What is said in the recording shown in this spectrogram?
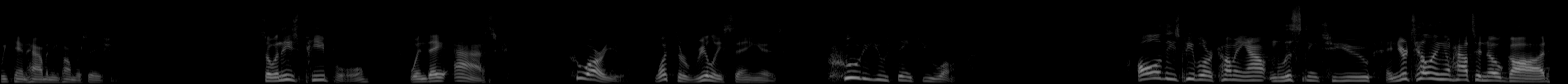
we can't have any conversation. So, when these people, when they ask, Who are you? what they're really saying is, Who do you think you are? All of these people are coming out and listening to you, and you're telling them how to know God,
